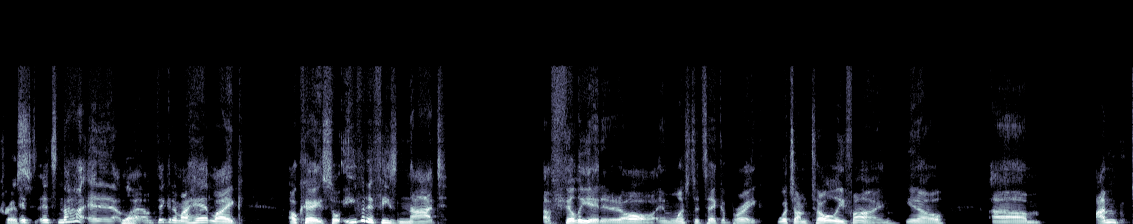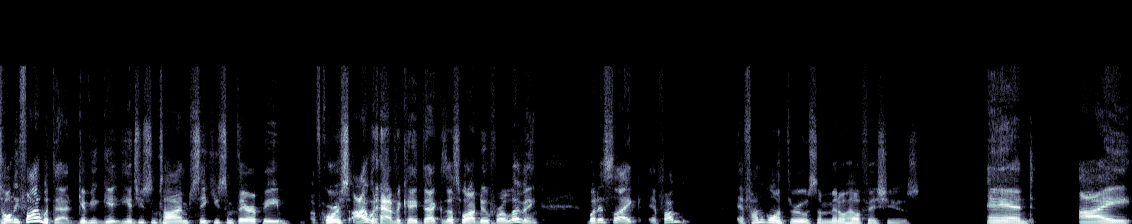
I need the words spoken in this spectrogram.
Chris. It's it's not, and, and I'm. I'm thinking in my head like, okay, so even if he's not affiliated at all and wants to take a break, which I'm totally fine, you know, um, I'm totally fine with that. Give you get, get you some time, seek you some therapy. Of course, I would advocate that because that's what I do for a living. But it's like if I'm if I'm going through some mental health issues and I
